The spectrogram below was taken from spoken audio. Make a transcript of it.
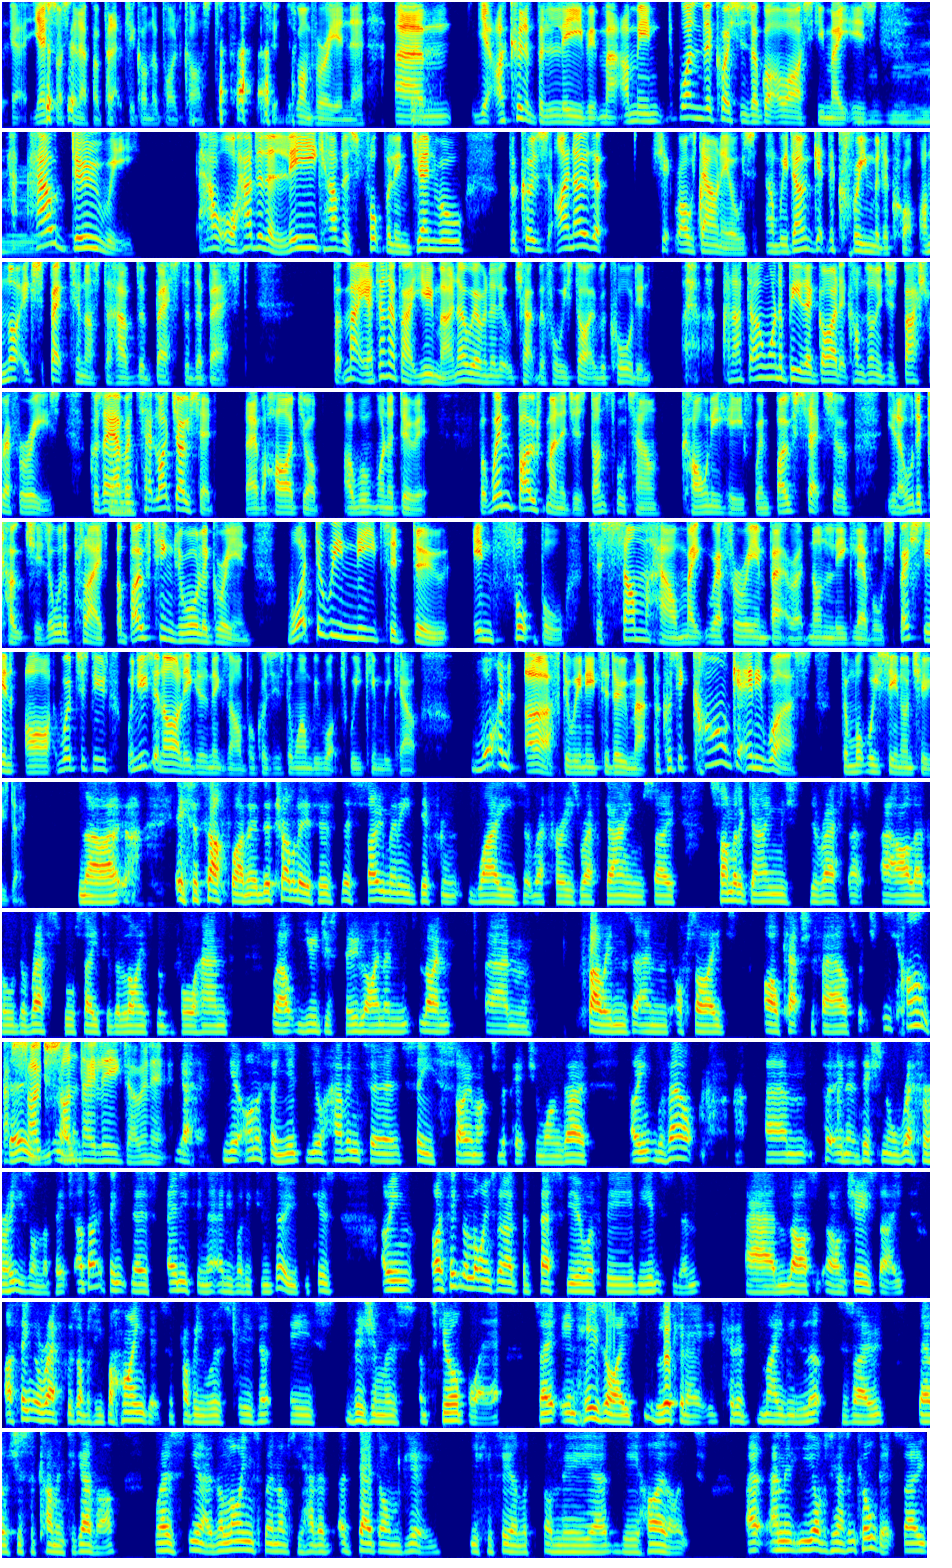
Yeah, yes, I said apoplectic on the podcast. There's one for Ian there. Um, yeah, I couldn't believe it, Matt. I mean, one of the questions I've got to ask you, mate, is mm. how do we how or how do the league how does football in general because i know that shit rolls down hills and we don't get the cream of the crop. I'm not expecting us to have the best of the best. But mate i don't know about you man i know we were having a little chat before we started recording. And i don't want to be the guy that comes on and just bash referees because they have a te- like joe said they have a hard job. I wouldn't want to do it. But when both managers dunstable town colney heath when both sets of you know all the coaches all the players uh, both teams are all agreeing what do we need to do in football to somehow make refereeing better at non-league level, especially in our? We're just use we're using our league as an example because it's the one we watch week in week out. What on earth do we need to do, Matt? Because it can't get any worse than what we've seen on Tuesday. No, it's a tough one. The trouble is, is there's so many different ways that referees ref games. So some of the games, the refs that's at our level, the refs will say to the linesman beforehand, "Well, you just do line and line um, throw-ins and offsides. I'll catch the fouls," which you can't That's do. so you know. Sunday league, though, isn't it? Yeah, you honestly, you, you're having to see so much of the pitch in one go. I mean, without um, putting additional referees on the pitch, I don't think there's anything that anybody can do because, I mean, I think the linesman had the best view of the the incident um, last on Tuesday. I think the ref was obviously behind it, so probably was his his vision was obscured by it. So in his eyes, looking at it, it could have maybe looked as though there was just a coming together. Whereas you know the linesman obviously had a, a dead on view. You can see on the on the uh, the highlights, uh, and he obviously hasn't called it. So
